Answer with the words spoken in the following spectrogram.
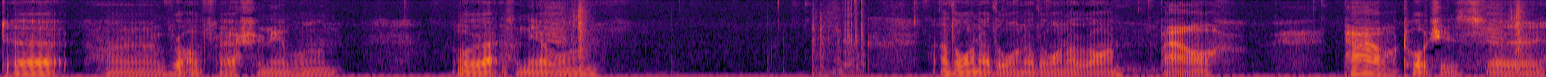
Dirt, uh, rotten flesh in the other one. All that's in the other one. Other one, other one, other one, other one. Pow. Pow, torches. So,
